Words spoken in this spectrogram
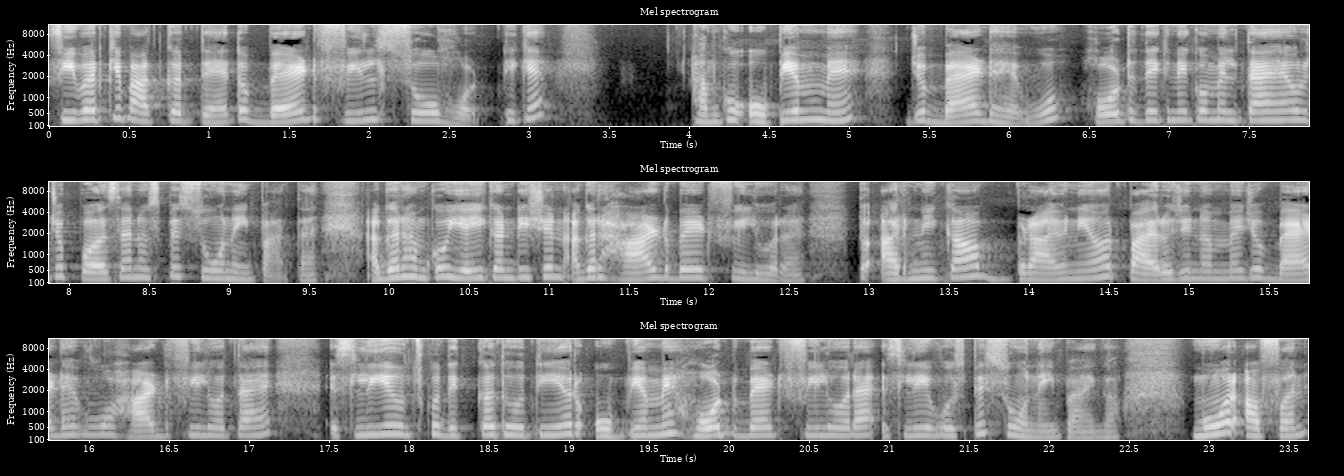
फीवर की बात करते हैं तो बेड फील सो हॉट ठीक है? हमको ओपियम में जो बैड है, वो हॉट देखने को मिलता है और जो पर्सन उस पर सो नहीं पाता है। अगर हमको यही कंडीशन, अगर हार्ड बेड फील हो रहा है तो अर्निका, ब्रायोनिया और पायरोजिनम में जो बैड है, वो हार्ड फील होता है, इसलिए उसको दिक्कत होती है और ओपियम में हॉट बेड फील हो रहा है, इसलिए वो उस पर सो नहीं पाएगा। More often,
